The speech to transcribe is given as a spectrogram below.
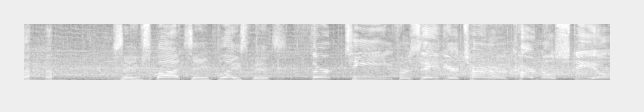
same spot, same place, Vince. 13 for Zavier Turner, Cardinal steal.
